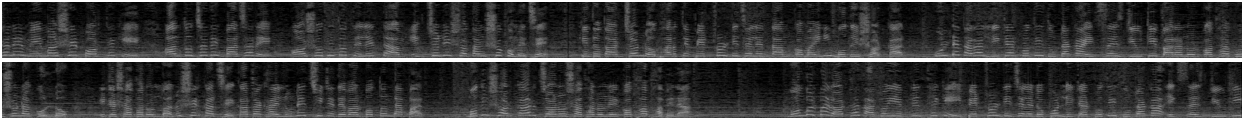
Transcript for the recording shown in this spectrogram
সালের মে মাসের পর থেকে আন্তর্জাতিক বাজারে অশোধিত তেলের দাম একচল্লিশ শতাংশ কমেছে। কিন্তু তার জন্য ভারতে পেট্রোল, ডিজেলের দাম কমায়নি মোদীর সরকার। উল্টে তারা লিটার প্রতি দু টাকা এক্সাইজ ডিউটি বাড়ানোর কথা ঘোষণা করল। এটা সাধারণ মানুষের কাছে কাটা খায় নুনের ছিটে দেওয়ার মতন ব্যাপার। মোদী সরকার জনসাধারণের কথা ভাবে না। মঙ্গলবার অর্থাৎ আটই এপ্রিল থেকেই পেট্রোল, ডিজেলের ওপর লিটার প্রতি দু টাকা এক্সাইজ ডিউটি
